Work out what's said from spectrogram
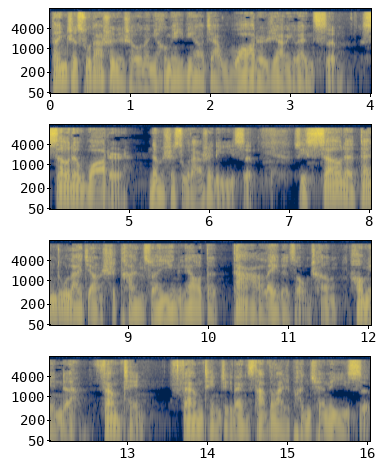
当你指苏打水的时候呢，你后面一定要加 water 这样的一个单词，soda water，那么是苏打水的意思。所以 soda 单独来讲是碳酸饮料的大类的总称。后面的 fountain，fountain 这个单词它本来是喷泉的意思，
